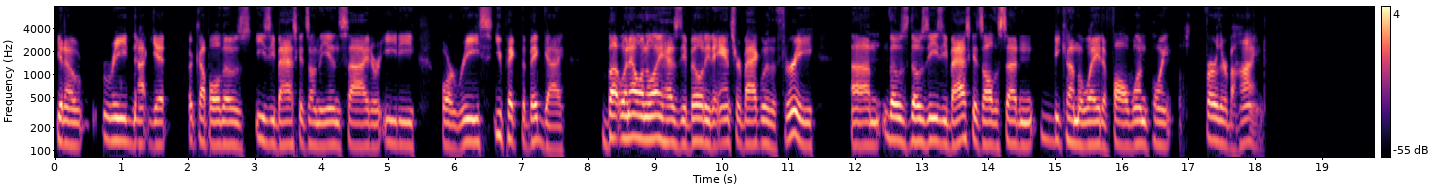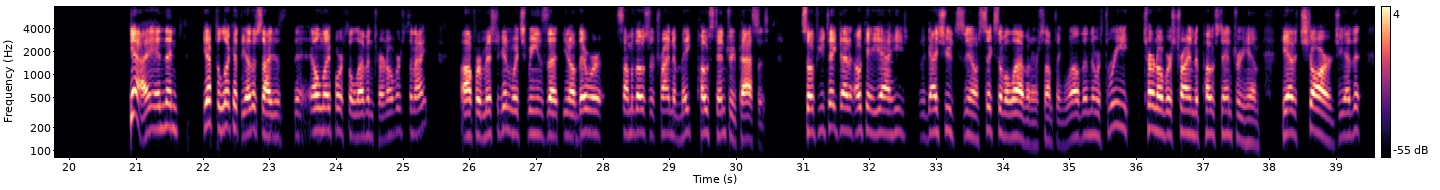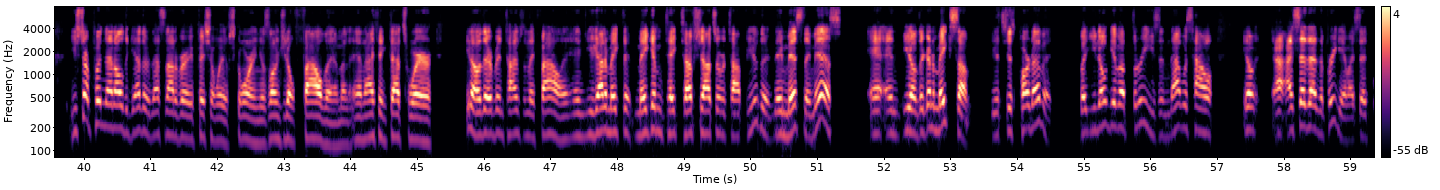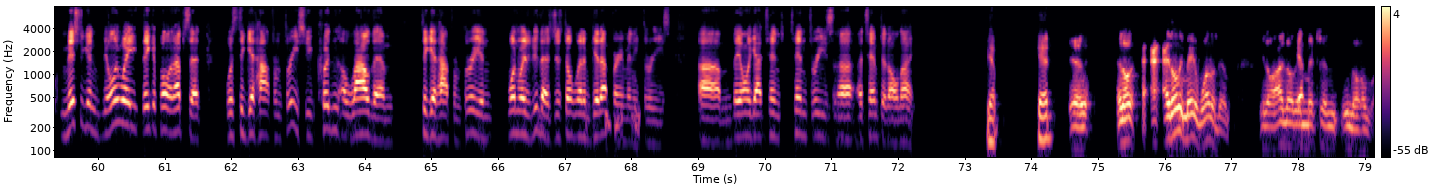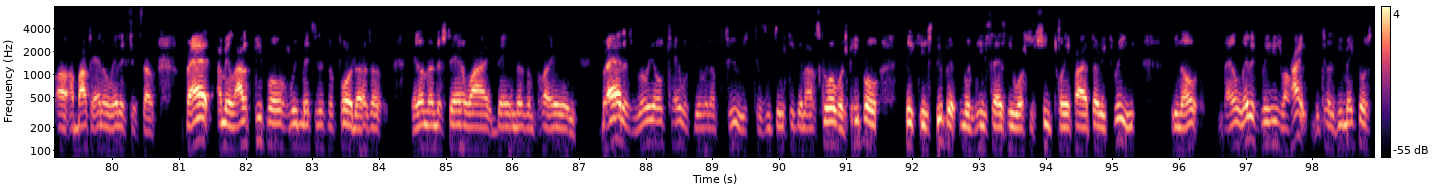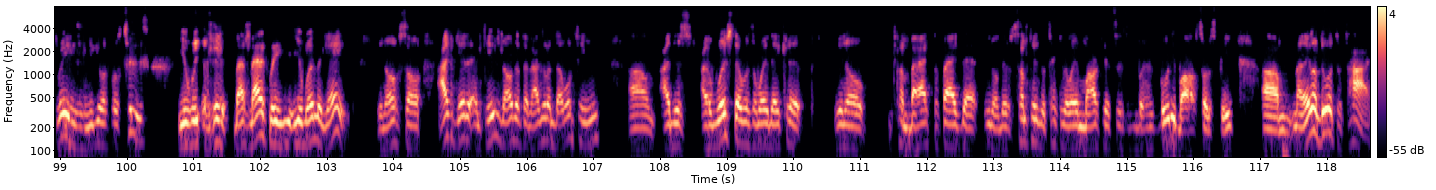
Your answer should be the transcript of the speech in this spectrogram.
you know, Reed not get a couple of those easy baskets on the inside, or Edey or Reese. You pick the big guy, but when Illinois has the ability to answer back with a three, um, those those easy baskets all of a sudden become a way to fall one point further behind. Yeah, and then you have to look at the other side. Is Illinois forced 11 turnovers tonight uh, for Michigan, which means that you know there were some of those are trying to make post entry passes. So if you take that, okay, yeah, he the guy shoots you know six of 11 or something. Well, then there were three turnovers trying to post entry him. He had a charge. He had it. You start putting that all together, that's not a very efficient way of scoring as long as you don't foul them. And and I think that's where you know, there have been times when they foul, and you got to make that make them take tough shots over top of you. They, they miss, they miss, and, and you know they're going to make some. It's just part of it. But you don't give up threes, and that was how, you know, I, I said that in the pregame. I said Michigan, the only way they could pull an upset was to get hot from three. So you couldn't allow them to get hot from three. And one way to do that is just don't let them get up very many threes. Um, they only got 10, 10 threes uh, attempted all night. Yep. Good. Yeah. And I only made one of them. You know, I know they yep. mentioned, you know, uh, about the analytics and stuff. Brad, I mean, a lot of people, we mentioned this before, doesn't they don't understand why Dain doesn't play. And Brad is really okay with giving up twos because he thinks he can outscore. When people think he's stupid when he says he wants to shoot 25, 33s, you know, analytically he's right because if you make those threes and you give up those twos, you mathematically you win the game. You know, so I get it, and teams know that they're not going to double team. Um, I just I wish there was a way they could, you know, come back the fact that you know there's some teams are taking away Marcus's his booty ball, so to speak. Um, now they don't do it to Ty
